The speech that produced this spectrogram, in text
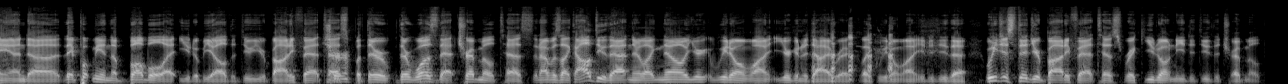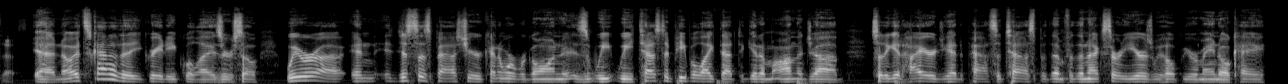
and uh, they put me in the bubble at UWL to do your body fat test. Sure. But there there was that treadmill test, and I was like, I'll do that, and they're like, No, you're we don't want you're gonna die, Rick. like we don't want you to do that. We just did your body fat test, Rick. You don't need to do the treadmill test. yeah, no, it's kind of the great equalizer. So we were, uh, and just this past year, kind of where we're going is we we tested people like that to get them on the job. So to get hired, you had to pass a test, but then for the next 30 years, we hope you remained okay.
